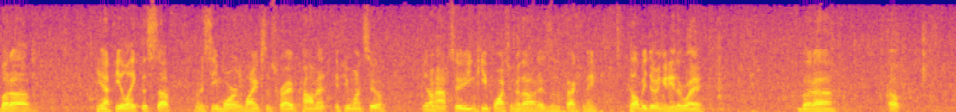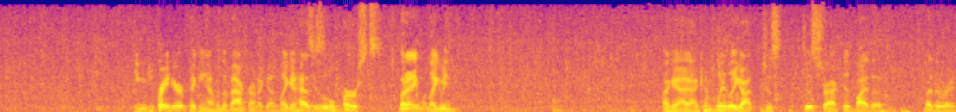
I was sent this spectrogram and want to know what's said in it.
But, uh, yeah, if you like this stuff, want to see more, like, subscribe, comment if you want to. You don't have to. You can keep watching without. It doesn't affect me. I'll be doing it either way. But, uh, oh. You can probably hear it picking up in the background again. Like, it has these little bursts. But anyway, like, I mean... Okay, I, I completely got just distracted by the by the rain.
